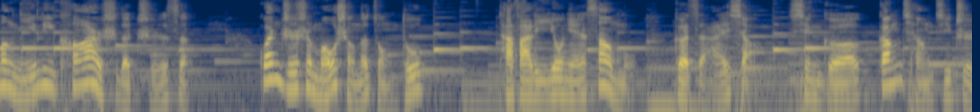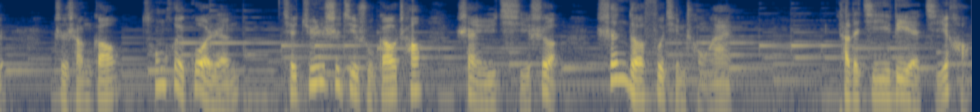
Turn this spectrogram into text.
孟尼利克二世的侄子，官职是某省的总督。塔法里幼年丧母，个子矮小，性格刚强机智，智商高，聪慧过人，且军事技术高超，善于骑射，深得父亲宠爱。他的记忆力也极好。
